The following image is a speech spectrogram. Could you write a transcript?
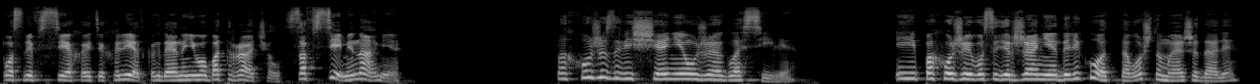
После всех этих лет, когда я на него батрачил, со всеми нами!» Похоже, завещание уже огласили. И, похоже, его содержание далеко от того, что мы ожидали.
